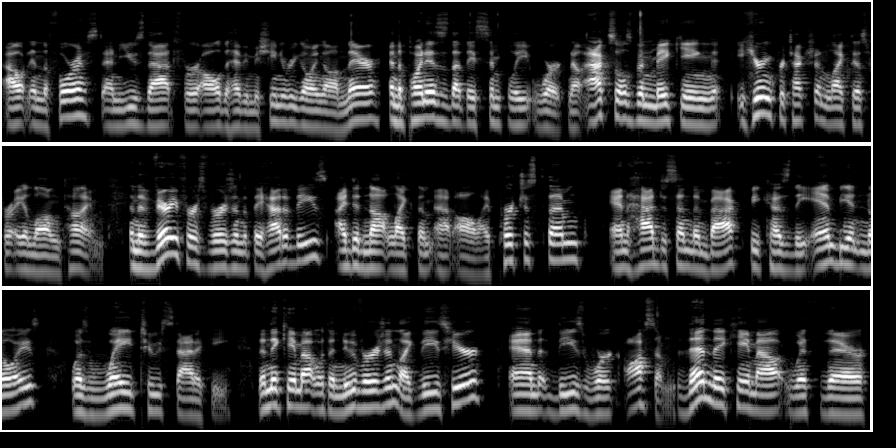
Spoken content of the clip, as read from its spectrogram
out in the forest and use that for all the heavy machinery going on there. And the point is, is that they simply work. Now, Axil's been making hearing protection like this for a long time. And the very first version that they had of these, I did not like them at all. I purchased them and had to send them back because the ambient noise was way too staticky. Then they came out with a new version like these here, and these work awesome. Then they came out with their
